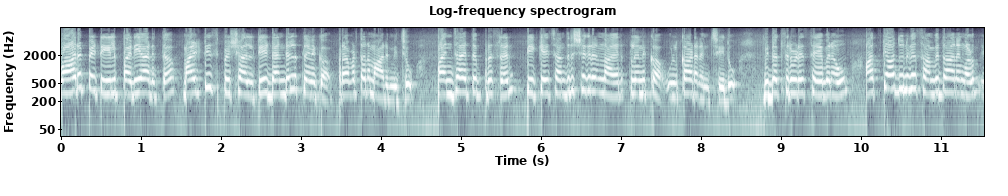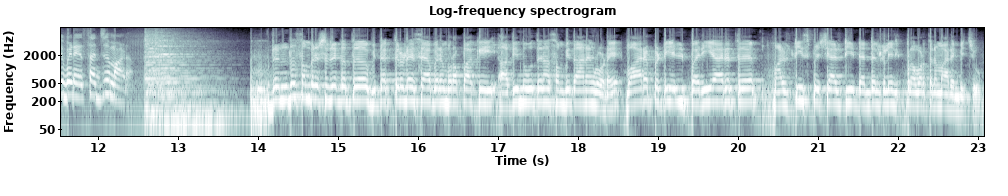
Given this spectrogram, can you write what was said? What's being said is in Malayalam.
വാരപ്പേട്ടയിൽ Pariyarath multi speciality dental clinic പ്രവർത്തനം ആരംഭിച്ചു. Panchayat president P K Chandrasekharan Nair clinic ഉദ്ഘാടനം ചെയ്തു. വിദഗ്ധരുടെ സേവനവും അത്യാധുനിക സംവിധാനങ്ങളും ഇവിടെ സജ്ജമാണ്. ദന്ത സംരക്ഷണ രംഗത്ത് വിദഗ്ധരുടെ സേവനം ഉറപ്പാക്കി അതിനൂതന സംവിധാനങ്ങളോടെ വാരപ്പെട്ടിയിൽ Pariyarath multi speciality dental clinic പ്രവർത്തനം ആരംഭിച്ചു.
